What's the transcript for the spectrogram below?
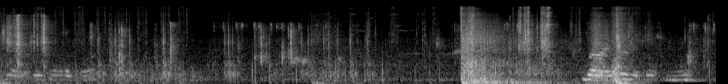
Yeah, he's not a bot. Bro, I thought it was me.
